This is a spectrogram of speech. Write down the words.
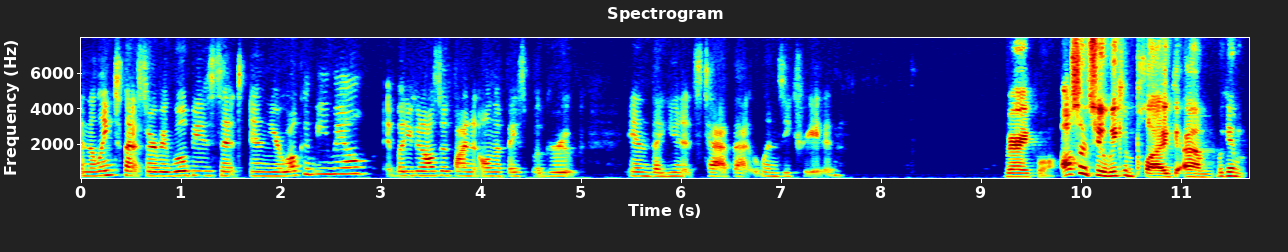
And the link to that survey will be sent in your welcome email, but you can also find it on the Facebook group in the units tab that Lindsay created. Very cool. Also, too, we can plug, um, we can,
